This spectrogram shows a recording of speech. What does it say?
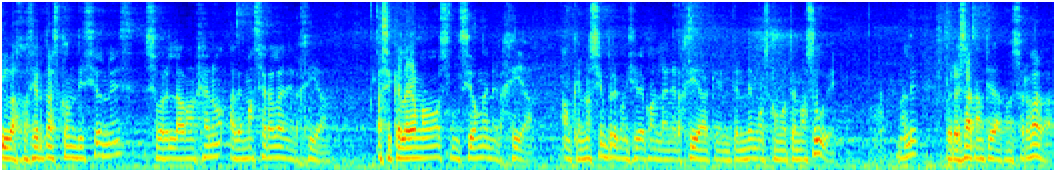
y bajo ciertas condiciones sobre el lagrangiano además era la energía. Así que la llamamos función energía, aunque no siempre coincide con la energía que entendemos como tema sube, ¿vale? Pero es la cantidad conservada.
